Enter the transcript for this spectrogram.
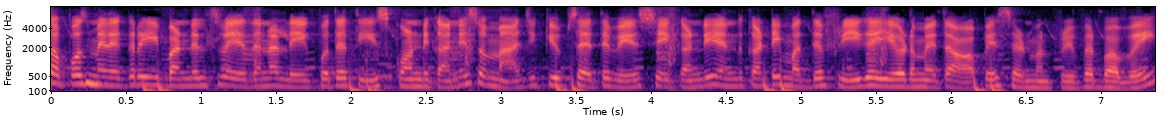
సపోజ్ మీ దగ్గర ఈ బండిల్స్లో ఏదైనా లేకపోతే తీసుకోండి కానీ సో మ్యాజిక్ క్యూబ్స్ అయితే వేస్ట్ చేయకండి. ఎందుకంటే ఈ మధ్య ఫ్రీగా ఇవ్వడం అయితే ఆపేసాడు మన ప్రిఫర్ బాబాయ్.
